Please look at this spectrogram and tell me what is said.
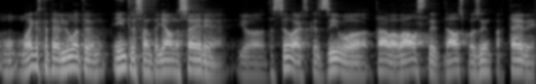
Nu, man liekas, ka tā ir ļoti interesanta jauna sērija. Jo tas cilvēks, kas dzīvo tavā valstī, daudz ko zina par tevi,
